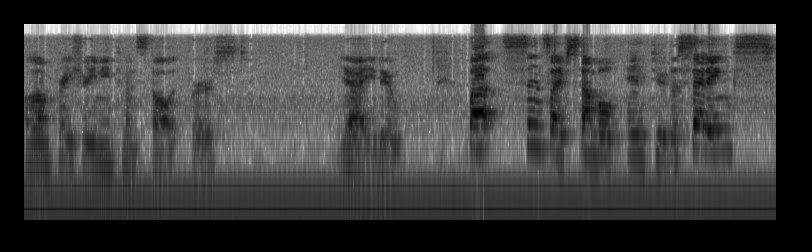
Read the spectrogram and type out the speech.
Although I'm pretty sure you need to install it first. Yeah, you do. But since I've stumbled into the settings,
